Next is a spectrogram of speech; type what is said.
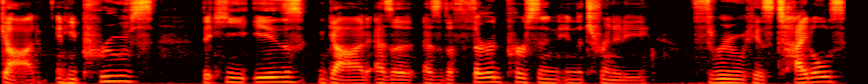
God, and he proves that he is God as a as the third person in the Trinity through his titles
